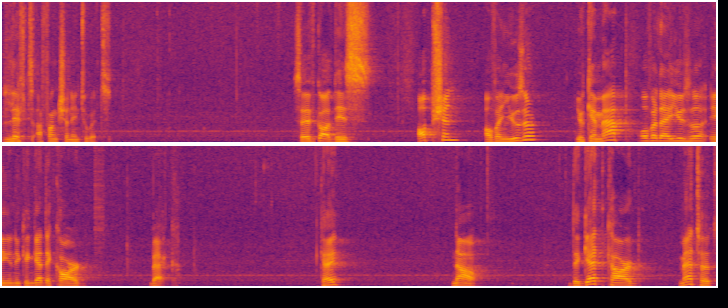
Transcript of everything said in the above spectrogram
lift a function into it. So you've got this option of a user. You can map over that user and you can get the card back. Okay? Now, the get card method,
